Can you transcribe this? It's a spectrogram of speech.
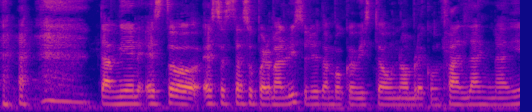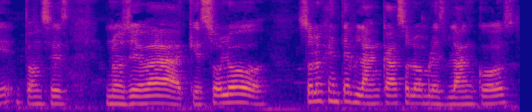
también esto, esto está súper mal visto. Yo tampoco he visto a un hombre con falda ni nadie. Entonces nos lleva a que solo, solo gente blanca, solo hombres blancos,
